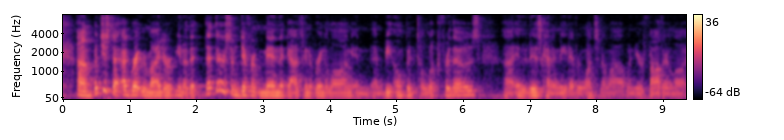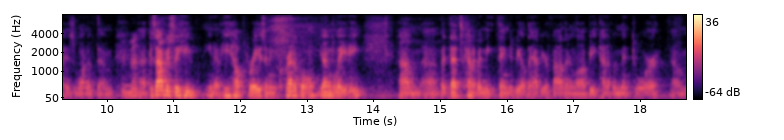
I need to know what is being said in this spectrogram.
um, but just a, a great reminder, you know, that, that there are some different men that God's going to bring along and, and be open to look for those. Uh, and it is kind of neat every once in a while when your father-in-law is one of them, because obviously he, you know, he helped raise an incredible young lady. Um, uh, but that's kind of a neat thing to be able to have your father-in-law be kind of a mentor, um,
